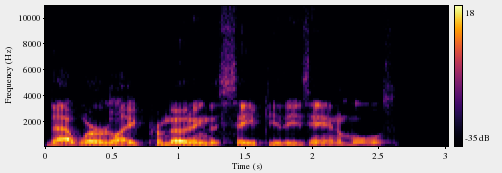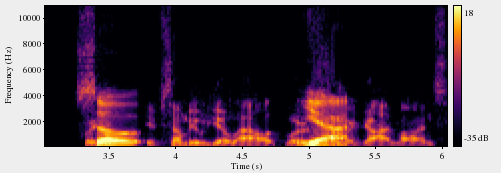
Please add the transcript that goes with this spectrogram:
that we're like promoting the safety of these animals. So if somebody would go out, what are Yeah. some of the guidelines?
